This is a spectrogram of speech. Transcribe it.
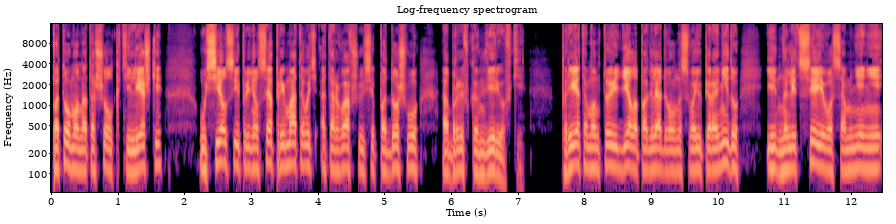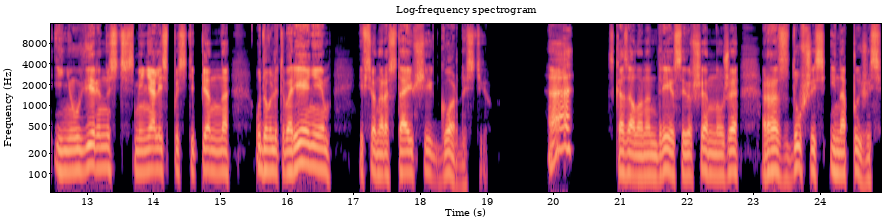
Потом он отошел к тележке, уселся и принялся приматывать оторвавшуюся подошву обрывком веревки. При этом он то и дело поглядывал на свою пирамиду, и на лице его сомнения и неуверенность сменялись постепенно удовлетворением и все нарастающей гордостью. — А? — сказал он Андрею, совершенно уже раздувшись и напыжись.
